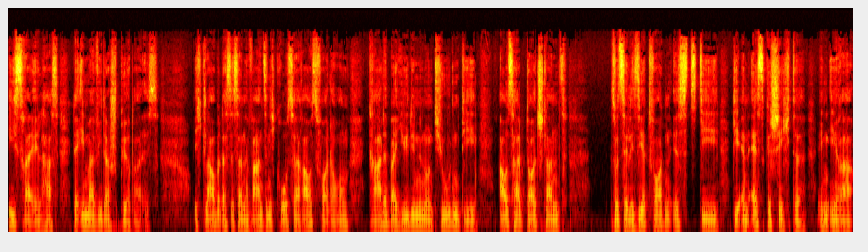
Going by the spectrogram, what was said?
Israel-Hass, der immer wieder spürbar ist. Ich glaube, das ist eine wahnsinnig große Herausforderung, gerade bei Jüdinnen und Juden, die außerhalb Deutschland sozialisiert worden ist, die die NS-Geschichte in ihrer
